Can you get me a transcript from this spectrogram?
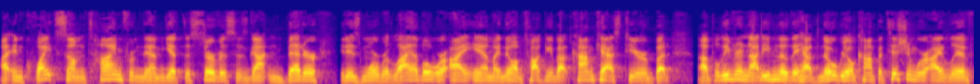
uh, in quite some time from them, yet the service has gotten better. It is more reliable where I am. I know I'm talking about Comcast here, but uh, believe it or not, even though they have no real competition where I live,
